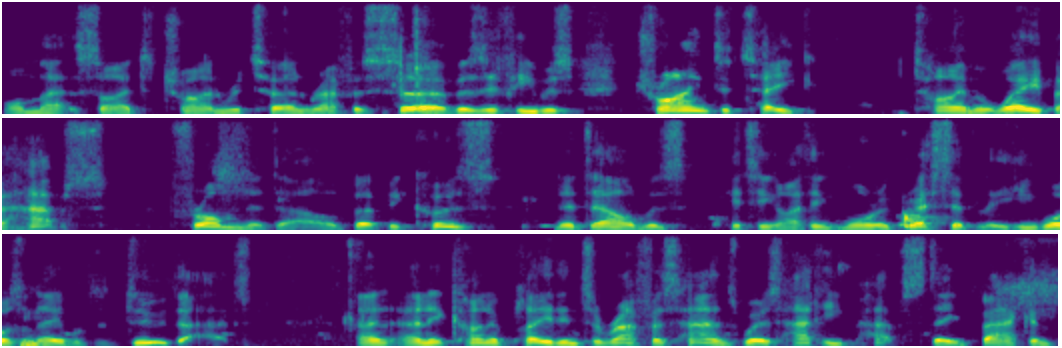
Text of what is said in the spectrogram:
on that side to try and return Rafa's serve, as if he was trying to take time away, perhaps from Nadal, but because Nadal was hitting, I think, more aggressively, he wasn't mm. able to do that. And, and it kind of played into Rafa's hands. Whereas, had he perhaps stayed back and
